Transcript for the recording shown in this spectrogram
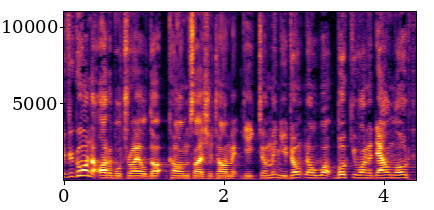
If you're going to audibletrial.com slash atomic geekdom and you don't know what book you want to download,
